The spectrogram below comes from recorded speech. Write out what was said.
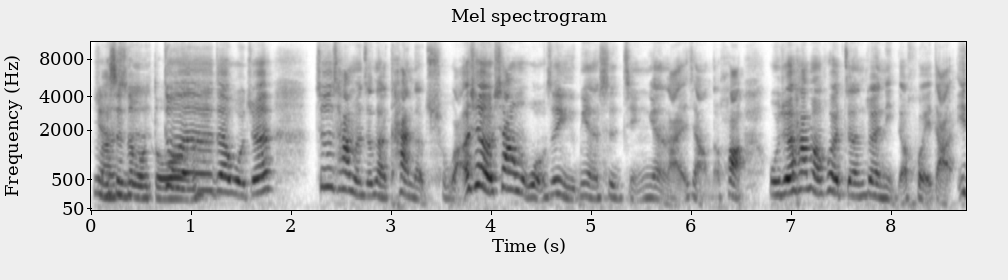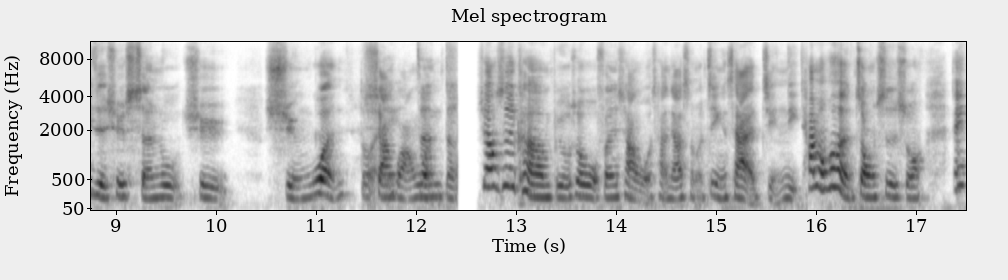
面试那么多，对对对对，我觉得。就是他们真的看得出啊，而且像我自己面试经验来讲的话，我觉得他们会针对你的回答一直去深入去询问相关问题。像是可能，比如说我分享我参加什么竞赛的经历，他们会很重视说，哎，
